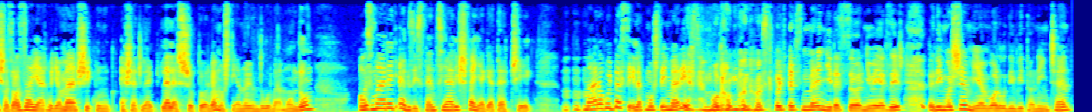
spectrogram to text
és az azzal jár, hogy a másikunk esetleg le lesz söpörve, most ilyen nagyon durván mondom, az már egy egzisztenciális fenyegetettség. Már ahogy beszélek, most én már érzem magamban azt, hogy ez mennyire szörnyű érzés, pedig most semmilyen valódi vita nincsen,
